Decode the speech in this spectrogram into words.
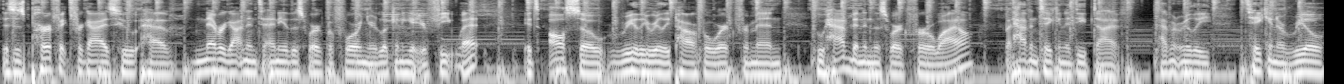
This is perfect for guys who have never gotten into any of this work before and you're looking to get your feet wet. It's also really, really powerful work for men who have been in this work for a while, but haven't taken a deep dive, haven't really taken a real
